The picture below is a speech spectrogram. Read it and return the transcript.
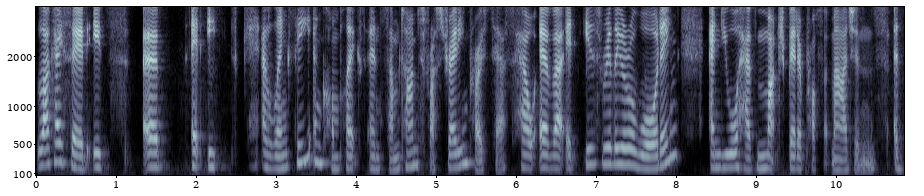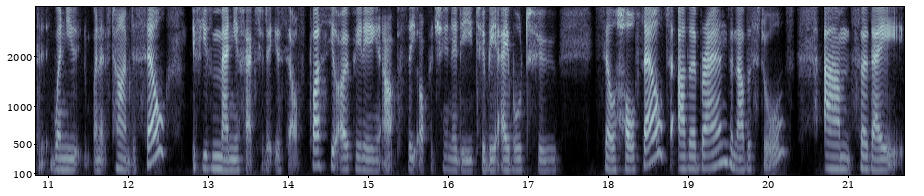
like I said, it's a it, it's a lengthy and complex and sometimes frustrating process. However, it is really rewarding, and you will have much better profit margins when you when it's time to sell if you've manufactured it yourself. Plus, you're opening up the opportunity to be able to sell wholesale to other brands and other stores. Um, so they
